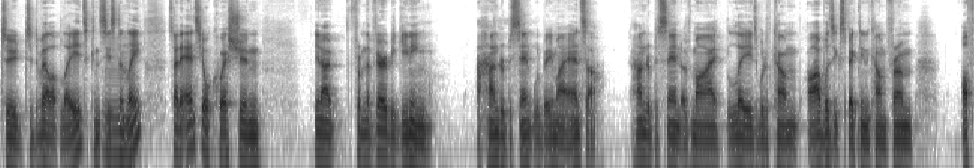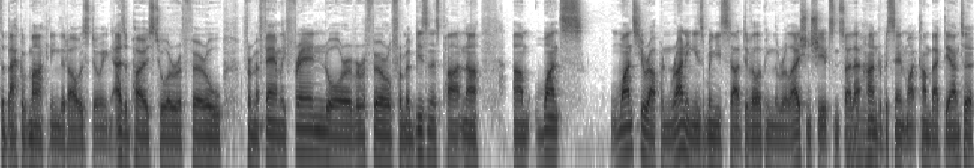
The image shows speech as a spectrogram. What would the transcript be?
to to develop leads consistently. So to answer your question, you know, from the very beginning, hundred percent would be my answer. Hundred percent of my leads would have come. I was expecting to come from off the back of marketing that I was doing, as opposed to a referral from a family friend or a referral from a business partner. Um, once once you're up and running is when you start developing the relationships, and so that hundred percent might come back down to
